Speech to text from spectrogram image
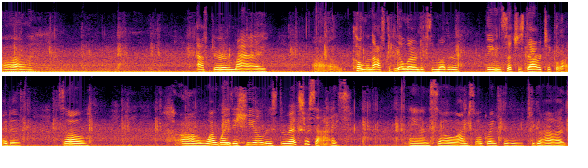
uh, after my uh, colonoscopy, I learned of some other things such as diverticulitis. So, uh, one way to heal is through exercise. And so I'm so grateful to God,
